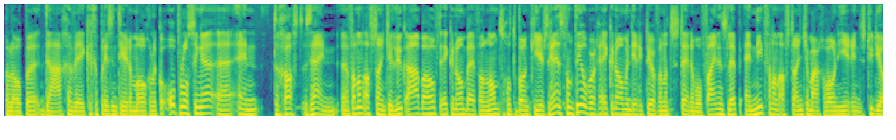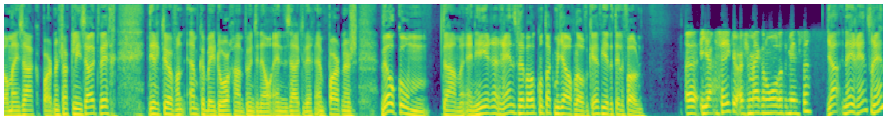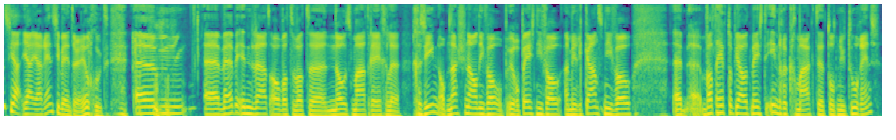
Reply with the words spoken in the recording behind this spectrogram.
afgelopen dagen, weken gepresenteerde mogelijke oplossingen. Uh, en te gast zijn uh, van een afstandje Luc Abehoofd, econoom bij Van Landschot Bankiers. Rens van Tilburg, econoom en directeur van het Sustainable Finance Lab. En niet van een afstandje, maar gewoon hier in de studio mijn zakenpartner Jacqueline Zuidweg, directeur van mkbdoorgaan.nl en Zuidweg en Partners. Welkom, dames en heren. Rens, we hebben ook contact met jou, geloof ik, hè, via de telefoon. Uh, ja, zeker. Als je mij kan horen tenminste. Ja, nee, Rens, Rens. Ja, ja, ja Rens, je bent er. Heel goed. Um, uh, we hebben inderdaad al wat, wat uh, noodmaatregelen gezien. Op nationaal niveau, op Europees niveau, Amerikaans niveau. Ehm, wat heeft op jou het meeste indruk gemaakt tot nu toe, Rens?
